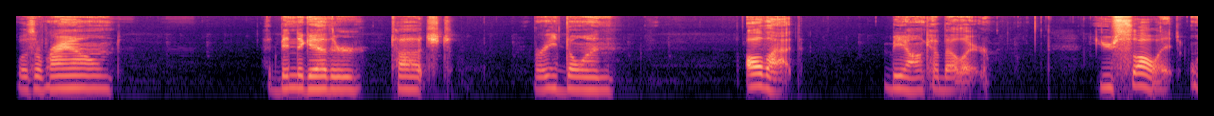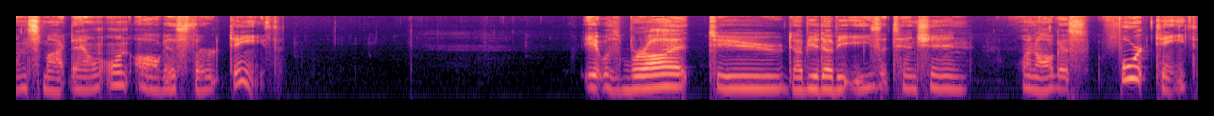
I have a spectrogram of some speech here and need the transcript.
was around, had been together, touched, breathed on, all that. Bianca Belair. You saw it on SmackDown on August 13th. It was brought to WWE's attention on August 14th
